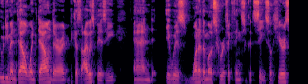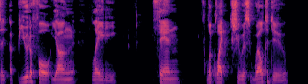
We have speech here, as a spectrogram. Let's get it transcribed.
Udi Mendel, went down there because I was busy and it was one of the most horrific things you could see. So here's a, a beautiful young lady, thin, looked like she was well to do,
